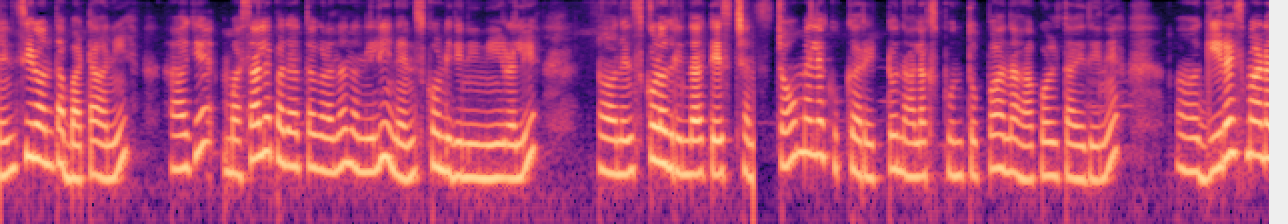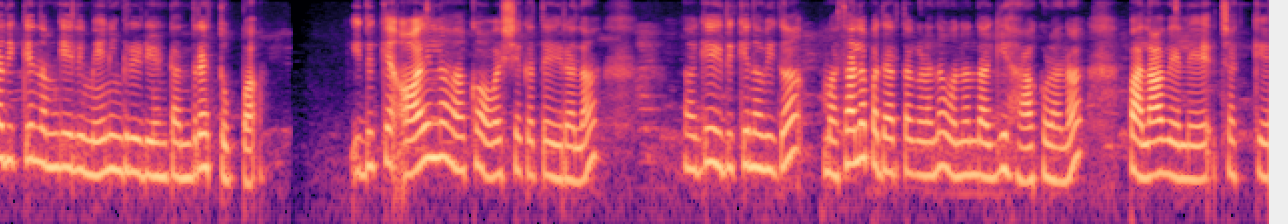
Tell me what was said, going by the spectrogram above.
ನೆನೆಸಿರೋಂಥ ಬಟಾಣಿ, ಹಾಗೆ ಮಸಾಲೆ ಪದಾರ್ಥಗಳನ್ನು ನಾನಿಲ್ಲಿ ನೆನೆಸ್ಕೊಂಡಿದ್ದೀನಿ ನೀರಲ್ಲಿ. ನೆನೆಸ್ಕೊಳ್ಳೋದ್ರಿಂದ ಟೇಸ್ಟ್ ಚೆನ್ನ ಸ್ಟವ್ ಮೇಲೆ ಕುಕ್ಕರ್ ಇಟ್ಟು ನಾಲ್ಕು ಸ್ಪೂನ್ ತುಪ್ಪನ ಹಾಕೊಳ್ತಾ ಇದ್ದೀನಿ. ಗೀ ರೈಸ್ ಮಾಡೋದಕ್ಕೆ ನಮಗೆ ಇಲ್ಲಿ ಮೇನ್ ಇಂಗ್ರೀಡಿಯೆಂಟ್ ಅಂದರೆ ತುಪ್ಪ. ಇದಕ್ಕೆ ಆಯಿಲ್ನ ಹಾಕೋ ಅವಶ್ಯಕತೆ ಇರಲ್ಲ. ಹಾಗೆ ಇದಕ್ಕೆ ನಾವೀಗ ಮಸಾಲೆ ಪದಾರ್ಥಗಳನ್ನು ಒಂದೊಂದಾಗಿ ಹಾಕೊಳ್ಳೋಣ. ಪಲಾವ್ ಎಲೆ, ಚಕ್ಕೆ,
